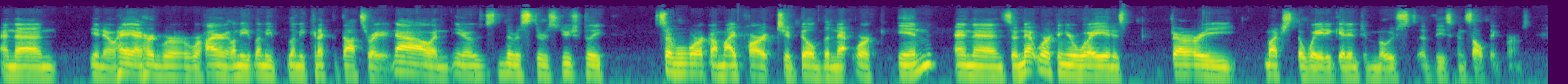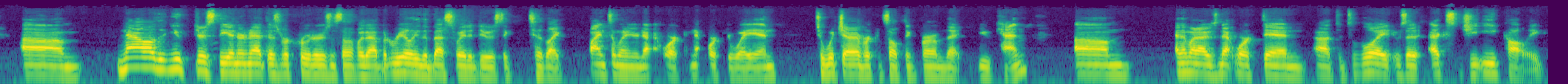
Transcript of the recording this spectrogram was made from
and then you know, hey, I heard we're, we're hiring. Let me let me let me connect the dots right now. And you know, there was there was usually some work on my part to build the network in, and then so networking your way in is very much the way to get into most of these consulting firms. Um, now that you there's the internet, there's recruiters and stuff like that. But really, the best way to do is to, to like find someone in your network, and network your way in to whichever consulting firm that you can. Um, and then when I was networked in uh, to Deloitte, it was an ex GE colleague.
